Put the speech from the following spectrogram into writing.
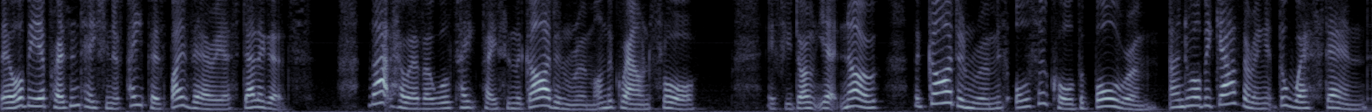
there will be a presentation of papers by various delegates. That, however, will take place in the garden room on the ground floor. If you don't yet know, the garden room is also called the ballroom and we'll be gathering at the west end,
